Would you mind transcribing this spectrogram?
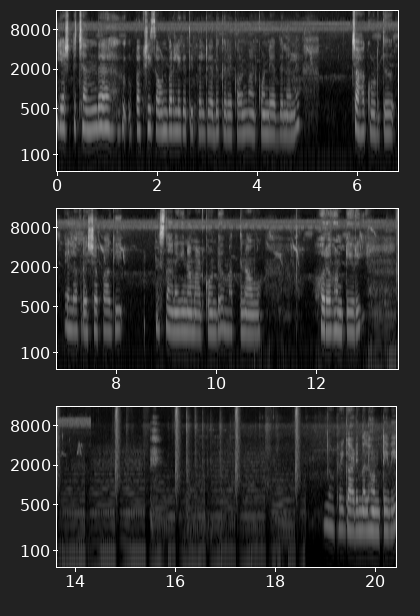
ಎಷ್ಟು ಚಂದ ಪಕ್ಷಿ ಸೌಂಡ್ ಬರ್ಲಿಕತ್ತಿತ್ತಲ್ರಿ, ಅದಕ್ಕೆ ರೆಕಾರ್ಡ್ ಮಾಡ್ಕೊಂಡೆ ಅದು ನಾನು. ಚಹಾ ಕುಡ್ದು ಎಲ್ಲ ಫ್ರೆಶ್ ಅಪ್ ಆಗಿ ಸ್ನಾನ ಗೀನ ಮಾಡ್ಕೊಂಡು ಮತ್ತು ನಾವು ಹೊರಗೆ ಹೊಂಟೀವ್ರಿ. ನೋಡ್ರಿ, ಗಾಡಿ ಮೇಲೆ ಹೊಂಟೀವಿ.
